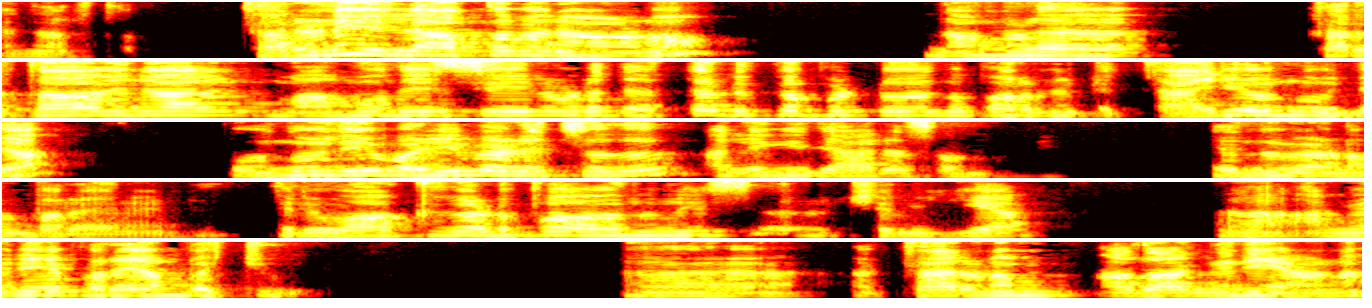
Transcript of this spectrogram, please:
എന്നർത്ഥം. കരുണയില്ലാത്തവനാണോ നമ്മൾ കർത്താവിനാൽ മാമോദീസയിലൂടെ ദത്തെടുക്കപ്പെട്ടു എന്ന് പറഞ്ഞിട്ട് കാര്യമൊന്നുമില്ല. ഒന്നുമില്ല ഈ വഴി പഴച്ചത് അല്ലെങ്കിൽ ജാരസന്ധി എന്ന് വേണം പറയാനായിട്ട്. ഇത്തിരി വാക്ക് കടുപ്പമാകുന്നെങ്കിൽ ക്ഷമിക്കുക. അങ്ങനെ പറയാൻ പറ്റൂ. കാരണം അത് അങ്ങനെയാണ്.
